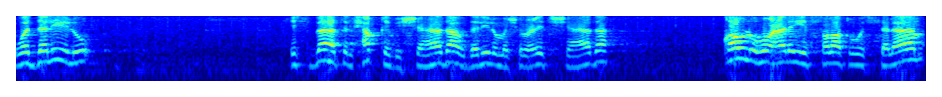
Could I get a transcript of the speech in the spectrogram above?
والدليل إثبات الحق بالشهادة أو دليل مشروعية الشهادة قوله عليه الصلاة والسلام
